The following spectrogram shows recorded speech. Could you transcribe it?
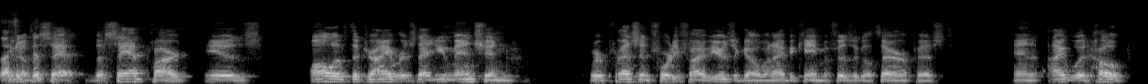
I think know, the sad the sad part is all of the drivers that you mentioned were present 45 years ago when I became a physical therapist, and I would hope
